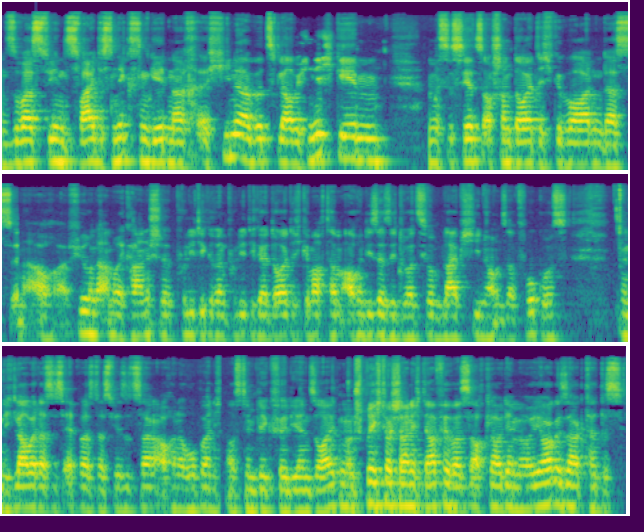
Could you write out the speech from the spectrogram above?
Sowas wie ein zweites Nixon geht nach China wird es, glaube ich, nicht geben. Es ist jetzt auch schon deutlich geworden, dass auch führende amerikanische Politikerinnen und Politiker deutlich gemacht haben, auch in dieser Situation bleibt China unser Fokus. Und ich glaube, das ist etwas, das wir sozusagen auch in Europa nicht aus dem Blick verlieren sollten und spricht wahrscheinlich dafür, was auch Claudia Merior gesagt hat, dass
